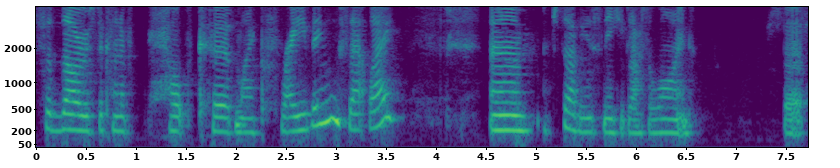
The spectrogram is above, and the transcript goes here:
for those to kind of help curb my cravings that way. Um, I'm still having a sneaky glass of wine, but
